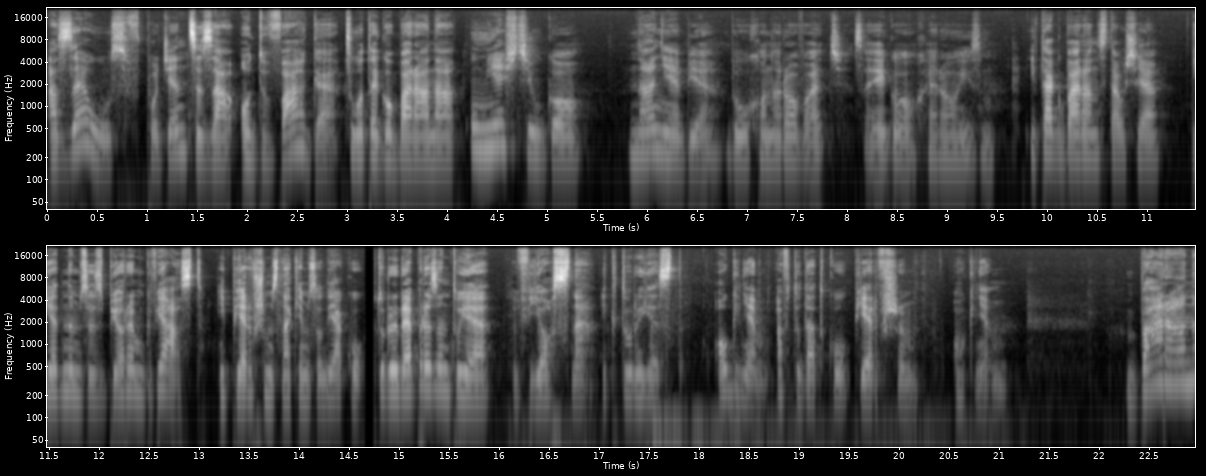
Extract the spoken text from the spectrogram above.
A Zeus w podzięce za odwagę złotego barana umieścił go na niebie, by uhonorować za jego heroizm. I tak baran stał się jednym ze zbiorem gwiazd i pierwszym znakiem zodiaku, który reprezentuje wiosnę i który jest ogniem, a w dodatku pierwszym ogniem. Baran,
